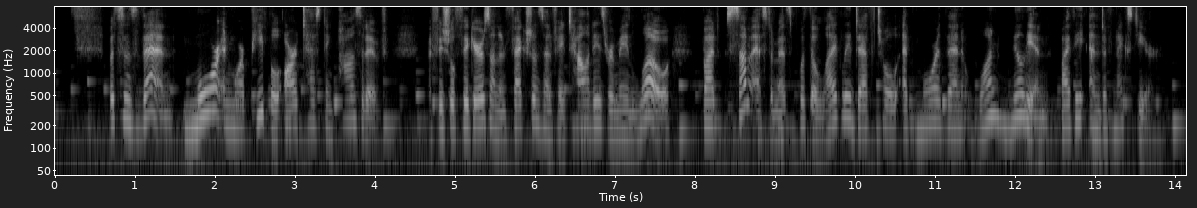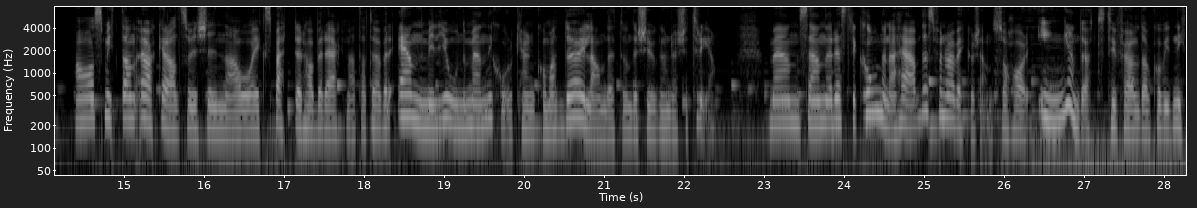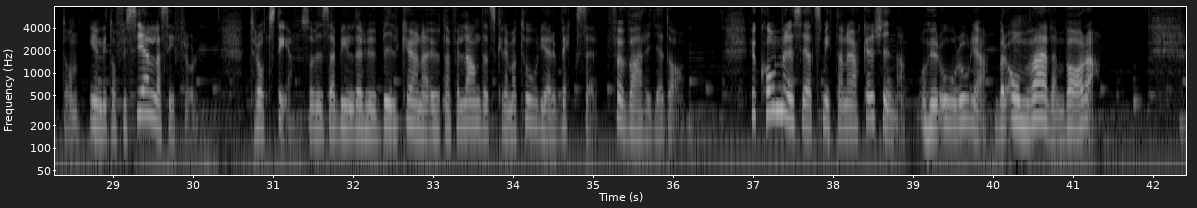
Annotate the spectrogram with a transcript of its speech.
But since then, more and more people are testing positive. Official figures on infections and fatalities remain low, but some estimates put the likely death toll at more than 1 million by the end of next year. Ja, smittan ökar alltså i Kina och experter har beräknat att över en miljon människor kan komma att dö i landet under 2023. Men sen restriktionerna hävdes för några veckor sedan så har ingen dött till följd av covid-19 enligt officiella siffror. Trots det så visar bilder hur bilköerna utanför landets krematorier växer för varje dag. Hur kommer det sig att smittan ökar i Kina och hur oroliga bör omvärlden vara?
